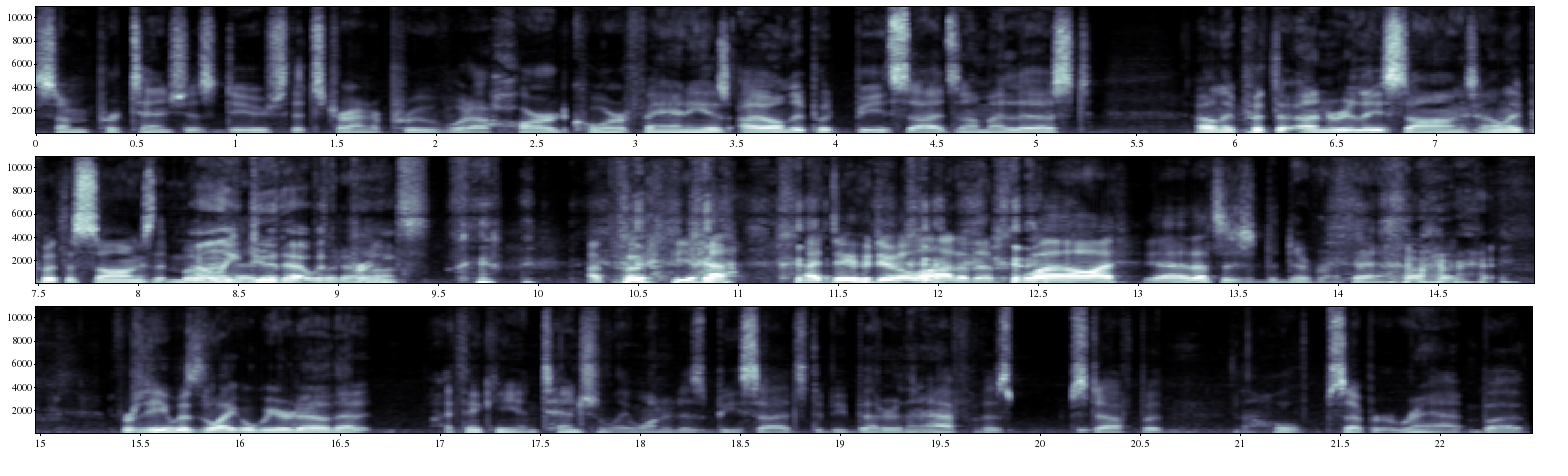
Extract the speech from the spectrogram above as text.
Some pretentious douche that's trying to prove what a hardcore fan he is. I only put B sides on my list. I only put the unreleased songs. I only put the songs that I only do that with. Prince. I put yeah, I do do a lot of them. Well, I, yeah, that's just a different thing. All right. First, he was like a weirdo that I think he intentionally wanted his B sides to be better than half of his stuff, but a whole separate rant. But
